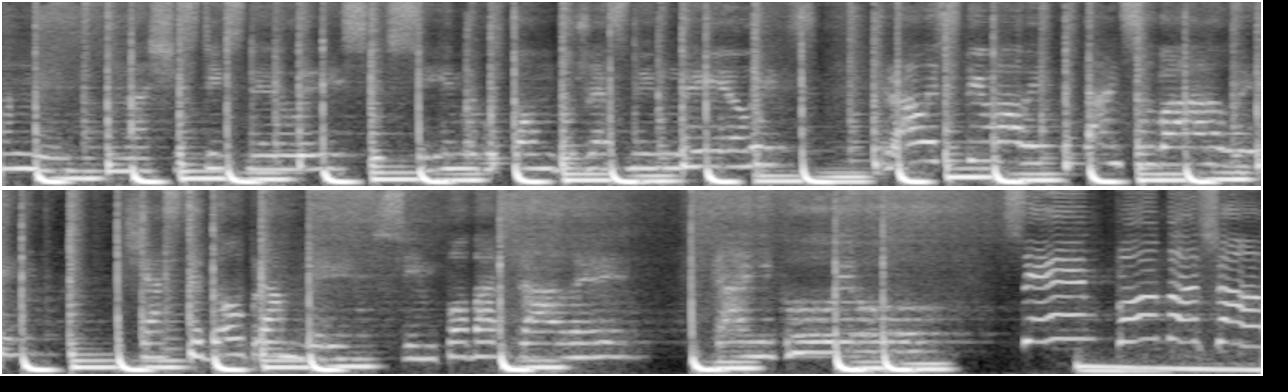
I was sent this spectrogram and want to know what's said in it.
плани наші здійснились, і всі ми гуртом дуже змінились. Грали, співали, танцювали, щастя добра ми всім побажали, канікулю всім побажали.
